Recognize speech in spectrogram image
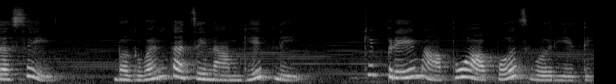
तसे भगवंताचे नाम घेतले की प्रेम आपोआपच वर येते.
